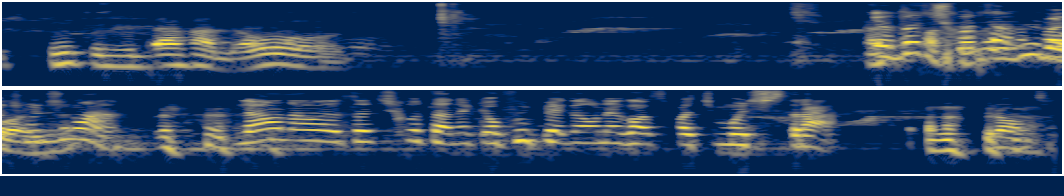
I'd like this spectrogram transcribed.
instinto desbravador. Eu tô te escutando, pode aí, continuar. Né? Não, não, eu tô te escutando, é que eu fui pegar um negócio para te mostrar. Pronto,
